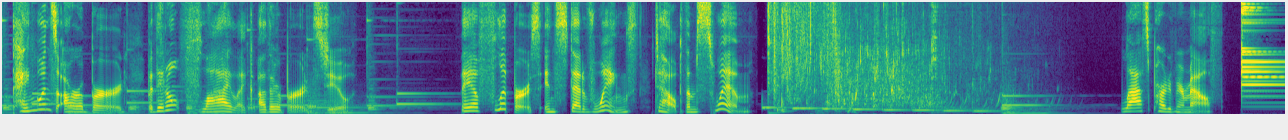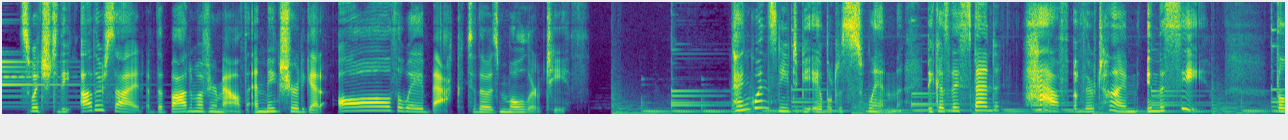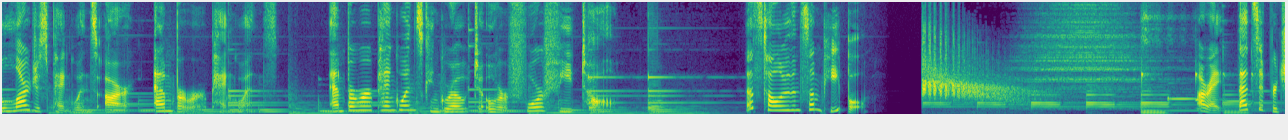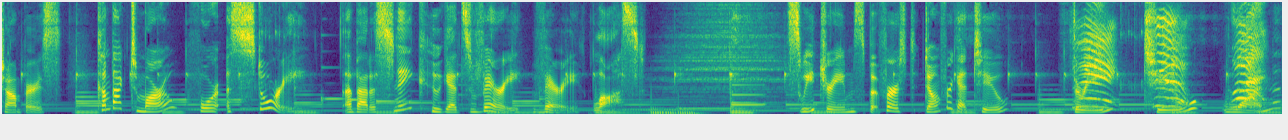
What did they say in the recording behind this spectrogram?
Penguins are a bird, but they don't fly like other birds do. They have flippers instead of wings to help them swim. Last part of your mouth. Switch to the other side of the bottom of your mouth and make sure to get all the way back to those molar teeth. Penguins need to be able to swim because they spend half of their time in the sea. The largest penguins are emperor penguins. Emperor penguins can grow to over four feet tall. That's taller than some people. All right, that's it for Chompers. Come back tomorrow for a story about a snake who gets very, very lost. Sweet dreams, but first, don't forget to three, two, one,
